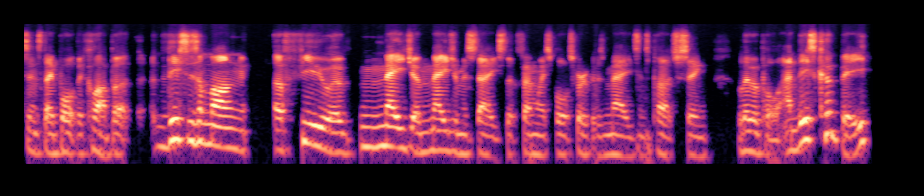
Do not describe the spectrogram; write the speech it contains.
since they bought the club. But this is among a few of major, major mistakes that Fenway Sports Group has made since purchasing Liverpool. And this could be,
